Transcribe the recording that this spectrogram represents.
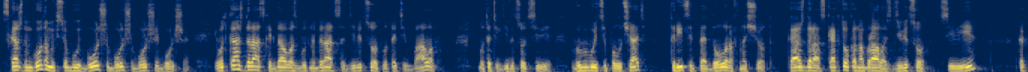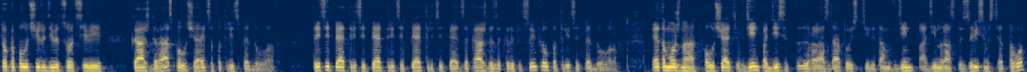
С каждым годом их все будет больше, больше, больше и больше. И вот каждый раз, когда у вас будет набираться 900 вот этих баллов, вот этих 900 CV, вы будете получать 35 долларов на счет. Каждый раз, как только набралось 900 CV, как только получили 900 CV, каждый раз получается по 35 долларов. 35, 35, 35, 35 за каждый закрытый цикл по 35 долларов. Это можно получать в день по 10 раз, да, то есть или там в день один раз, то есть в зависимости от того,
